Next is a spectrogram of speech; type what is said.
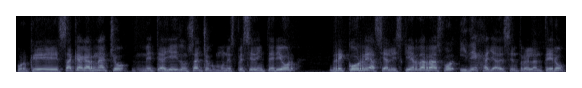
porque saca a Garnacho, mete a Jadon Sancho como una especie de interior, recorre hacia la izquierda Rashford y deja ya de centro delantero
